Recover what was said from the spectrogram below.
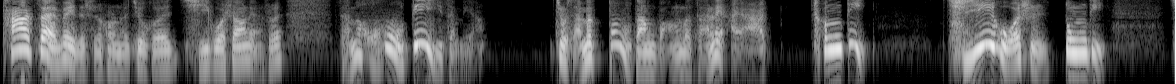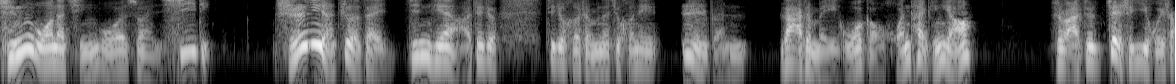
他在位的时候呢，就和齐国商量说：“咱们互地怎么样？就咱们不当王了，咱俩呀称帝。”齐国是东帝，秦国呢？秦国算西帝。实际上，这在今天啊，这就这就和什么呢？就和那日本拉着美国搞环太平洋，是吧？就这是一回事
